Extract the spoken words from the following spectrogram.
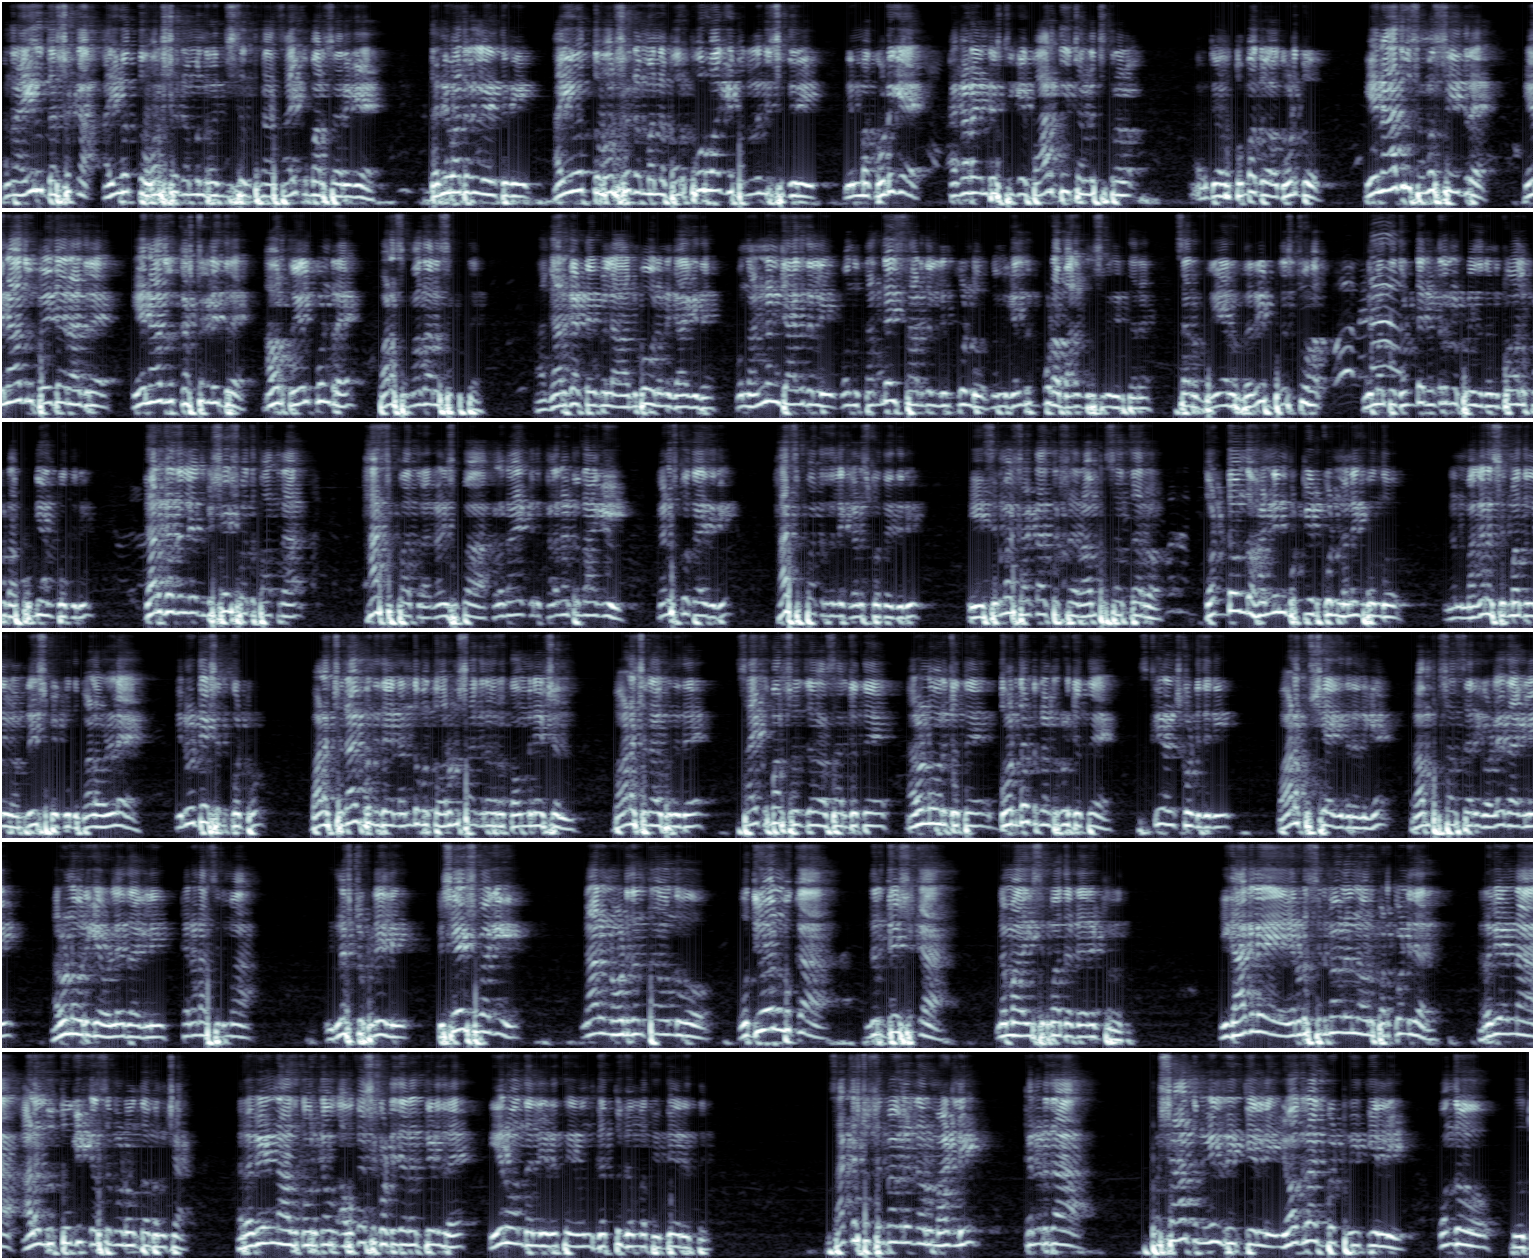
ಅಂದ್ರೆ ಐದು ದಶಕ, ಐವತ್ತು ವರ್ಷ ನಮ್ಮನ್ನು ರಂಜಿಸಿದಂತಹ ಸಾಯಿ ಕುಮಾರ್ ಸಾರಿಗೆ ಧನ್ಯವಾದಗಳನ್ನ ಹೇಳ್ತೀನಿ. ಐವತ್ತು ವರ್ಷ ನಮ್ಮನ್ನ ಭರ್ಪೂರ್ವಾಗಿ ಮನರಂಜಿಸಿದ್ದೀರಿ ನಿಮ್ಮ ಕೊಡುಗೆ ಕನ್ನಡ ಇಂಡಸ್ಟ್ರಿಗೆ ಭಾರತೀಯ ಚಲನಚಿತ್ರ ತುಂಬಾ ದೊಡ್ಡದು. ಏನಾದ್ರೂ ಸಮಸ್ಯೆ ಇದ್ರೆ, ಏನಾದ್ರೂ ಬೇಜಾರಾದ್ರೆ, ಏನಾದ್ರೂ ಕಷ್ಟಗಳಿದ್ರೆ ಅವ್ರ ಹತ್ರ ಹೇಳ್ಕೊಂಡ್ರೆ ಬಹಳ ಸಮಾಧಾನ ಸಿಗುತ್ತೆ. ಆ ಗಾರ್ಗಾ ಟೈಮಲ್ಲಿ ಆ ಅನುಭವ ನನಗಾಗಿದೆ. ಒಂದು ಅಣ್ಣನ ಜಾಗದಲ್ಲಿ, ಒಂದು ತಂದೆ ಸ್ಥಾನದಲ್ಲಿ ನಿಂತ್ಕೊಂಡು ನಮಗೆಲ್ಲರಿಗೂ ಕೂಡ ಮಾರ್ಗದರ್ಶನ ನೀಡ್ತಾರೆ sir we are very bless to ನಿಮ್ಮಂತ ದೊಡ್ಡ ನಟರನ್ನು ಪಡೆಯೋದು ನಿಜವಾಗ್ಲೂ ಕೂಡ ಪುಣ್ಯ ಅನ್ಕೋತೀನಿ. ಗಾರ್ಗದಲ್ಲಿ ಒಂದು ವಿಶೇಷವಾದ ಪಾತ್ರ, ಹಾಸ್ಯ ಪಾತ್ರ. ನಾನು ಸ್ವಲ್ಪ ಕಲನಾಯಕ ಕಲನಟನಾಗಿ ಕಾಣಿಸ್ಕೋತಾ ಇದ್ದೀನಿ. ಹಾಸ್ಯ ಪಾತ್ರದಲ್ಲಿ ಕಾಣಿಸ್ಕೋತಾ ಇದ್ದೀನಿ. ಈ ಸಿನಿಮಾ ಸ್ಟಾರ್ಟ್ ಆದ ತಕ್ಷಣ ರಾಮ್ ಪ್ರಸಾದ್ ಸರ್ ದೊಡ್ಡ ಒಂದು ಹಣ್ಣಿನ ಬುಟ್ಟಿ ಇಟ್ಕೊಂಡು ಮನೆಗೆ ಬಂದು ನನ್ನ ಮಗನ ಸಿನಿಮಾದಲ್ಲಿ ನೀವು ಅಭಿನಯಿಸಬೇಕು ಅಂತ ಬಹಳ ಒಳ್ಳೆ ಇನ್ವಿಟೇಷನ್ ಕೊಟ್ಟರು ಬಹಳ ಚೆನ್ನಾಗಿ ಬಂದಿದೆ. ನಂದು ಮತ್ತು ಅರುಣ್ ಸಾಗರ್ ಅವರ ಕಾಂಬಿನೇಷನ್ ಬಹಳ ಚೆನ್ನಾಗಿ ಬಂದಿದೆ. ಸಾಯಿ ಕುಮಾರ್ ಸರ್- ಜೊತೆ, ಅರುಣ್ ಅವರ ಜೊತೆ, ದೊಡ್ಡ ದೊಡ್ಡ ನಟಗಳ ಜೊತೆ ಸ್ಕ್ರೀನ್ ಹಂಚ್ಕೊಂಡಿದ್ದೀನಿ. ಬಹಳ ಖುಷಿಯಾಗಿದೆ ನನಗೆ. ರಾಮ್ ಪ್ರಸಾದ್ ಸರ್ಗೆ ಒಳ್ಳೇದಾಗಲಿ, ಅರುಣ್ ಅವರಿಗೆ ಒಳ್ಳೇದಾಗಲಿ, ಕನ್ನಡ ಸಿನಿಮಾ ಇನ್ನಷ್ಟು ಬೆಳೆಯಲಿ. ವಿಶೇಷವಾಗಿ ನಾನು ನೋಡಿದಂಥ ಒಂದು ಉದ್ಯೋನ್ಮುಖ ನಿರ್ದೇಶಕ ನಮ್ಮ ಈ ಸಿನಿಮಾದ ಡೈರೆಕ್ಟರ್ ಈಗಾಗಲೇ ಎರಡು ಸಿನಿಮಾಗಳನ್ನು ಅವರು ಪಡ್ಕೊಂಡಿದ್ದಾರೆ. ರವಿ ಅಣ್ಣ ಅಳದು ತೂಗಿ ಕೆಲಸ ಮಾಡುವಂತ ಮನುಷ್ಯ. ರವಿ ಅಣ್ಣ ಅದಕ್ಕೆ ಅವ್ರಿಗೆ ಅವ- ಅವಕಾಶ ಕೊಟ್ಟಿದ್ದಾರೆ ಅಂತ ಹೇಳಿದ್ರೆ ಏನೋ ಒಂದಲ್ಲಿ ಇರುತ್ತೆ, ಒಂದು ಗತ್ತು ಗಮ್ಮತ್ತು ಇದ್ದೇ ಇರುತ್ತೆ. ಸಾಕಷ್ಟು ಸಿನಿಮಾಗಳನ್ನು ಅವರು ಮಾಡಲಿ. ಕನ್ನಡದ ಪ್ರಶಾಂತ್ ಮೀಲ್ ರೀತಿಯಲ್ಲಿ, ಯೋಗರಾಜ್ ಭಟ್ ರೀತಿಯಲ್ಲಿ, ಒಂದು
